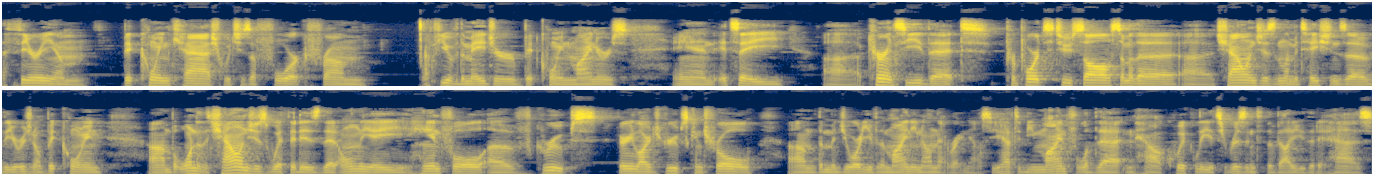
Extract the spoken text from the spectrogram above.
Ethereum, Bitcoin Cash, which is a fork from a few of the major Bitcoin miners, and it's a uh, currency that purports to solve some of the uh, challenges and limitations of the original Bitcoin. Um, but one of the challenges with it is that only a handful of groups, very large groups, control um, the majority of the mining on that right now. So you have to be mindful of that and how quickly it's risen to the value that it has.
